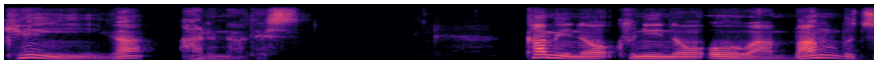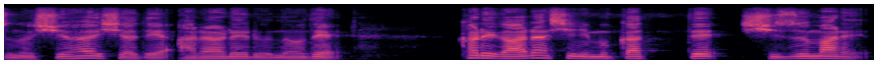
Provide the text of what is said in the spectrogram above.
権威があるのです。神の国の王は万物の支配者であられるので、彼が嵐に向かって沈まれ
